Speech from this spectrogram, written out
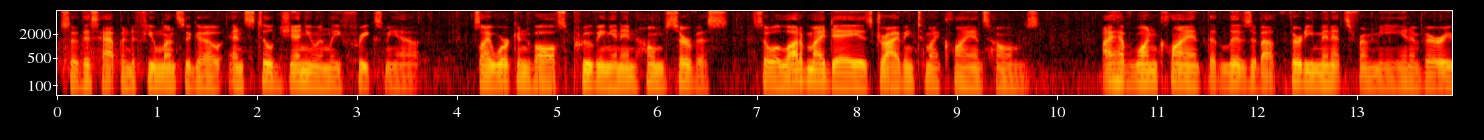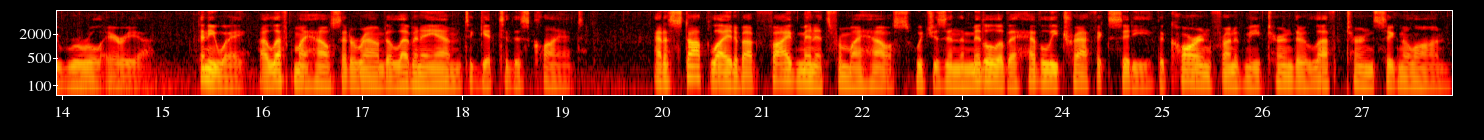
So this happened a few months ago and still genuinely freaks me out. My work involves proving an in-home service, so a lot of my day is driving to my clients' homes. I have one client that lives about 30 minutes from me in a very rural area. Anyway, I left my house at around 11 a.m. to get to this client. At a stoplight about five minutes from my house, which is in the middle of a heavily trafficked city, the car in front of me turned their left turn signal on,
